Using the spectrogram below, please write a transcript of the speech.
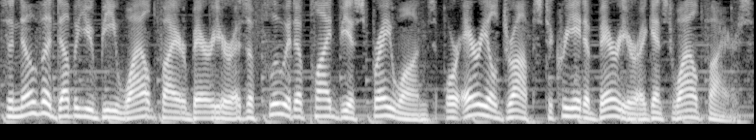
Zenova WB Wildfire Barrier is a fluid applied via spray wands, or aerial drops to create a barrier against wildfires.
